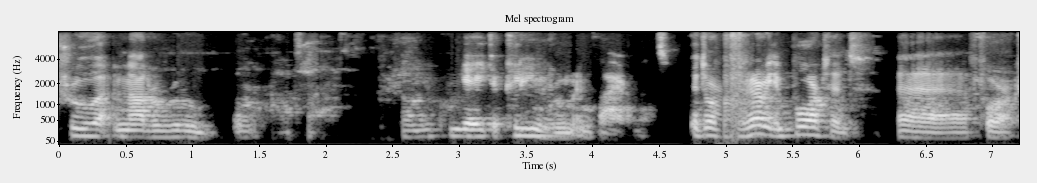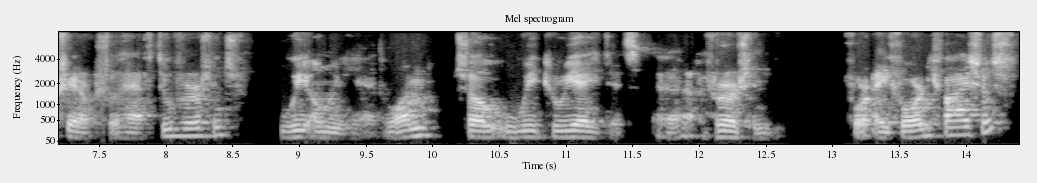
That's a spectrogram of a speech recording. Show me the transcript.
through another room or outside. So you create a clean room environment. It was very important uh, for Xerox to have two versions. We only had one, so we created uh, a version for A4 devices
